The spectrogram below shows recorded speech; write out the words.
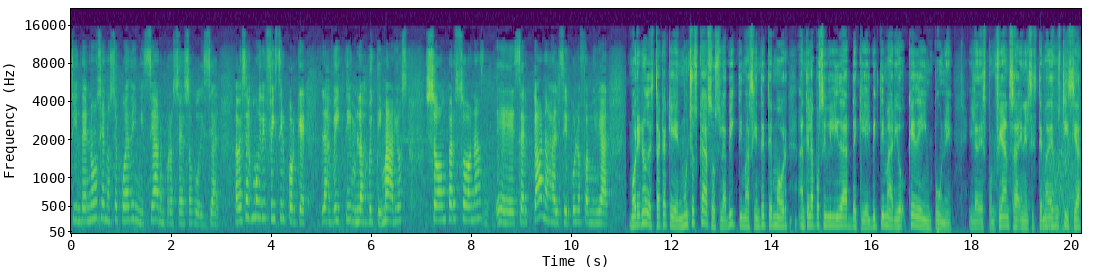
Sin denuncia no se puede iniciar un proceso judicial. A veces es muy difícil porque las los victimarios son personas eh, cercanas al círculo familiar. Moreno destaca que en muchos casos la víctima siente temor ante la posibilidad de que el victimario quede impune y la desconfianza en el sistema de justicia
